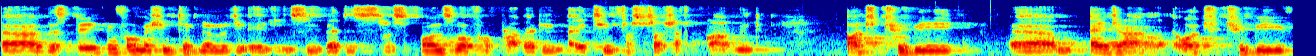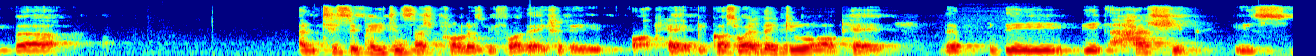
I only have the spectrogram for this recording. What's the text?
uh, the State Information Technology Agency that is responsible for providing IT infrastructure for government ought to be um, agile, ought to be uh, anticipating such problems before they actually occur. Because when they do occur, the, the, the hardship is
